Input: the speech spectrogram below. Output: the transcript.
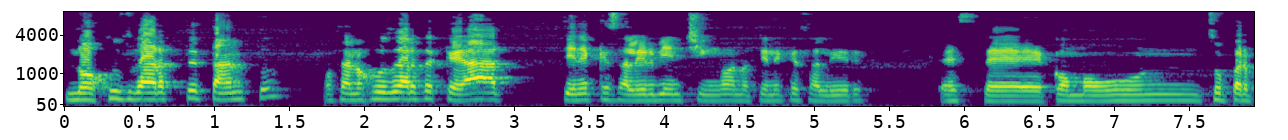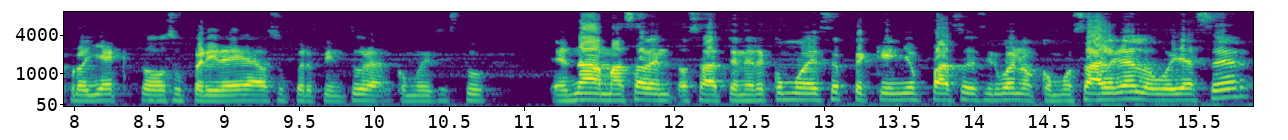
no juzgarte tanto, o sea, no juzgarte que, ah, tiene que salir bien chingón, no tiene que salir este, como un super proyecto, super idea, super pintura, como dices tú. Es nada más, o sea, tener como ese pequeño paso de decir, bueno, como salga, lo voy a hacer.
